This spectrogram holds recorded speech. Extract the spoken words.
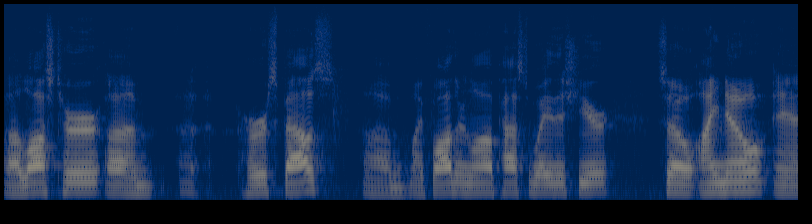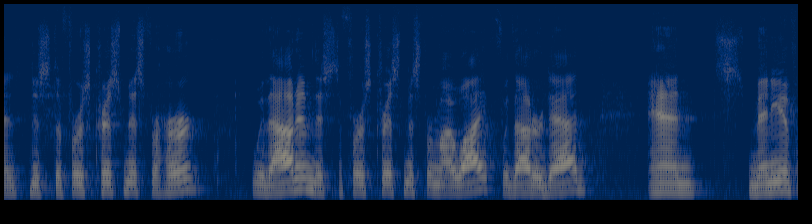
uh, lost her, um, uh, her spouse. Um, my father in law passed away this year. So I know, and this is the first Christmas for her without him. This is the first Christmas for my wife without her dad. And many of,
